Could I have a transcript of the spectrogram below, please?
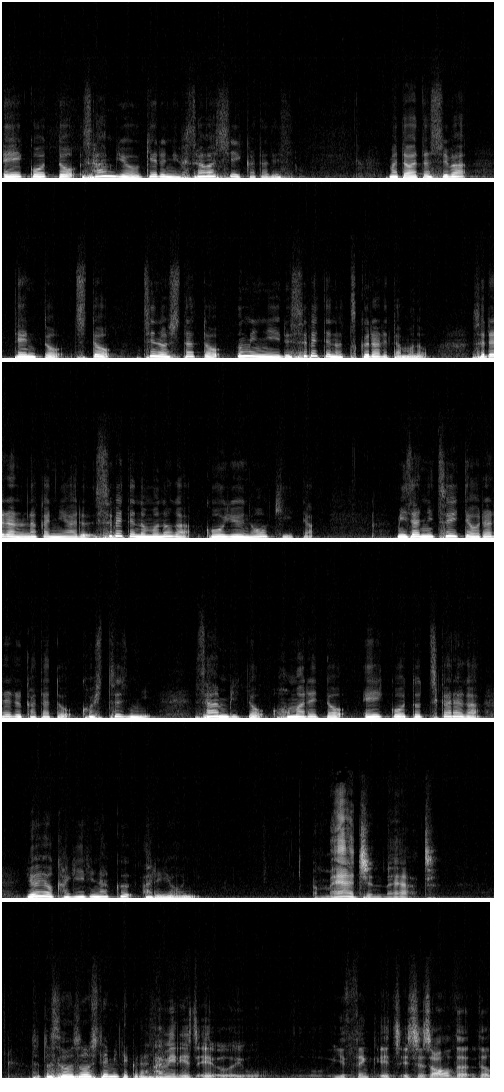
栄光と賛美を受けるにふさわしい方です。また私は天と地と地の下と海にいるすべての作られたものそれらの中にあるすべてのものがこういうのを聞いた御座についておられる方と子羊に賛美と誉れと栄光と力がよよ限りなくあるように Imagine that. ちょっと想像してみてくださ I い mean, it's, it, you think it's, it says all the, the,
